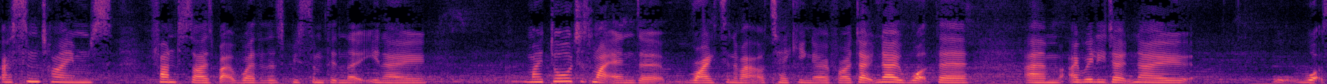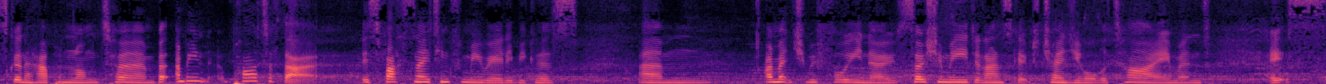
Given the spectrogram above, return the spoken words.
I sometimes fantasize about whether there's be something that you know my daughters might end up writing about or taking over. I don't know what the um, I really don't know what's going to happen long term. But I mean, part of that is fascinating for me really because um, I mentioned before, you know, social media landscape's changing all the time, and it's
